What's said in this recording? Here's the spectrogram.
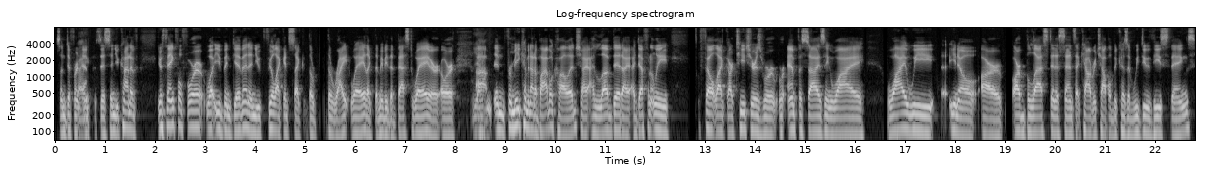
some different right. emphasis, and you kind of you're thankful for what you've been given, and you feel like it's like the the right way, like the maybe the best way, or or yeah. um, and for me coming out of Bible college, I, I loved it. I, I definitely felt like our teachers were were emphasizing why why we you know are are blessed in a sense at Calvary Chapel because of we do these things.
